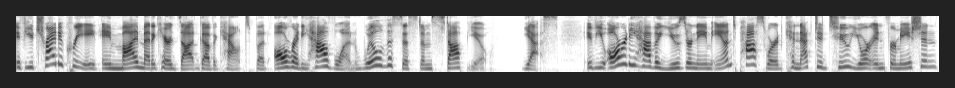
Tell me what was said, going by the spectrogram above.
If you try to create a mymedicare.gov account but already have one, will the system stop you? Yes. If you already have a username and password connected to your information,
